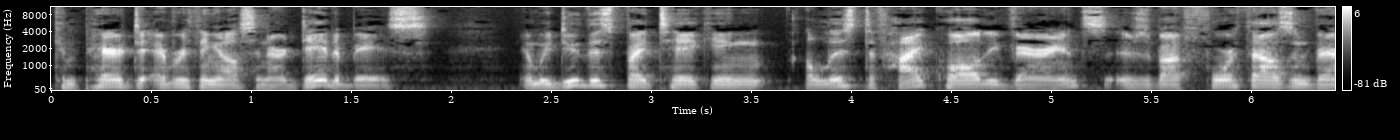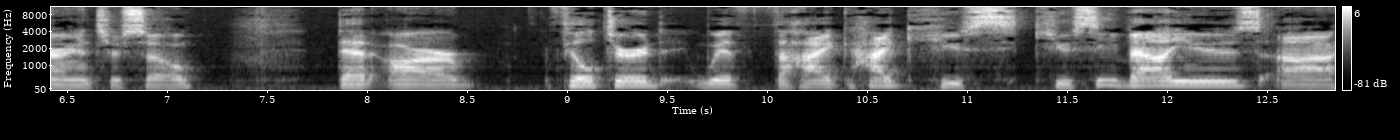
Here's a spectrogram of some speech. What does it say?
compared to everything else in our database. And we do this by taking a list of high quality variants. There's about 4,000 variants or so that are filtered with the high, high QC, values, uh,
